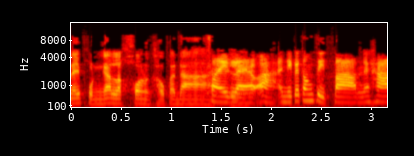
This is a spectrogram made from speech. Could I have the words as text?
ในผลงานละครของเขาก็ได้ใช่แล้วอะอันนี้ก็ต้องติดตามนะคะ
